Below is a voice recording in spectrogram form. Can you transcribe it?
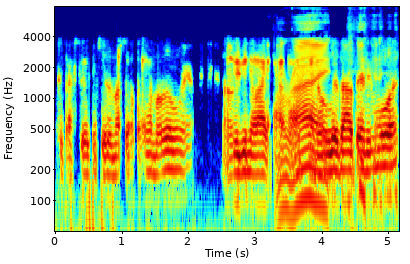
because I still consider myself an Amarilloan, um, even though I I, All I, I don't live out there anymore.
